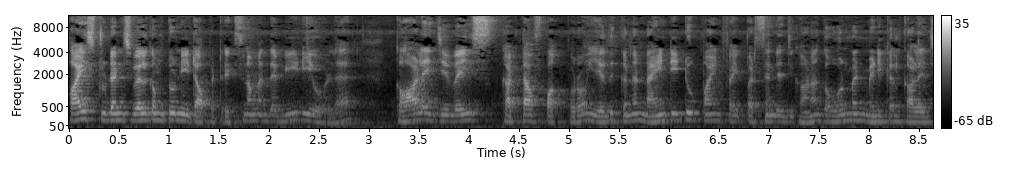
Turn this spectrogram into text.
Hi students welcome to NEET ஆப்பட்ரிக்ஸ் நம்ம இந்த வீடியோவில் காலேஜ் வைஸ் கட் ஆஃப் பார்க்க போகிறோம் எதுக்குன்னா நைன்டி டூ பாயிண்ட் ஃபைவ் பர்சன்டேஜுக்கான government medical college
